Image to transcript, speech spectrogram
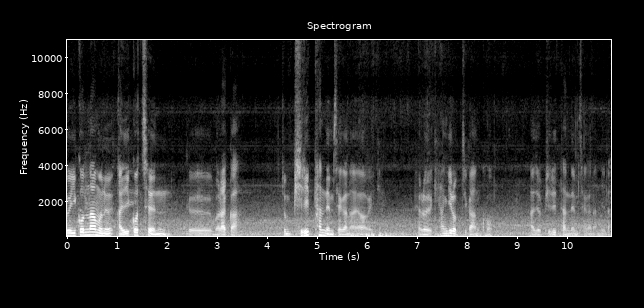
이 꽃나무는 아 이 꽃은 그 뭐랄까 좀 비릿한 냄새가 나요. 이렇게 별로 이렇게 향기롭지가 않고 아주 비릿한 냄새가 납니다.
